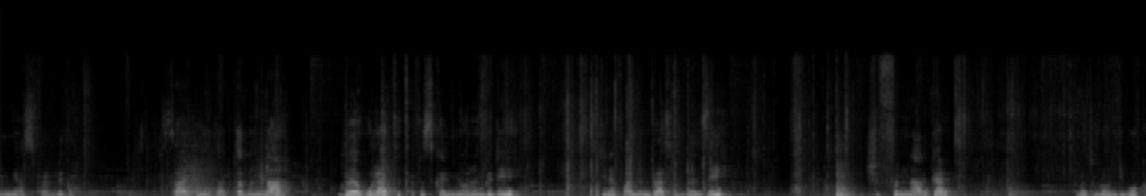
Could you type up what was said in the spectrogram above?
የሚያስፈልገው። እዛ ታጠብና በሁለት እጥፍ እስከሚሆን እንግዲህ እስኪነፋልን ድረስ እንደዚህ ሽፍና አድርገን በቶሎ እንዲቦካ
